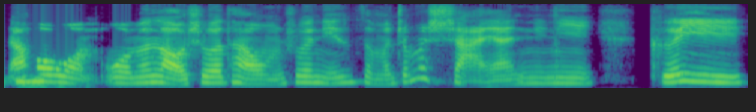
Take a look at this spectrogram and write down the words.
然后我我们老说他，我们说你怎么这么傻呀？你你可以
